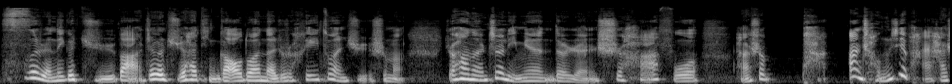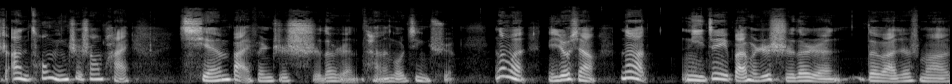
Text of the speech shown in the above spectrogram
私人的一个局吧？这个局还挺高端的，就是黑钻局，是吗？然后呢，这里面的人是哈佛，还是排按成绩排，还是按聪明智商排？前百分之十的人才能够进去。那么你就想，那你这百分之十的人，对吧？就什么？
